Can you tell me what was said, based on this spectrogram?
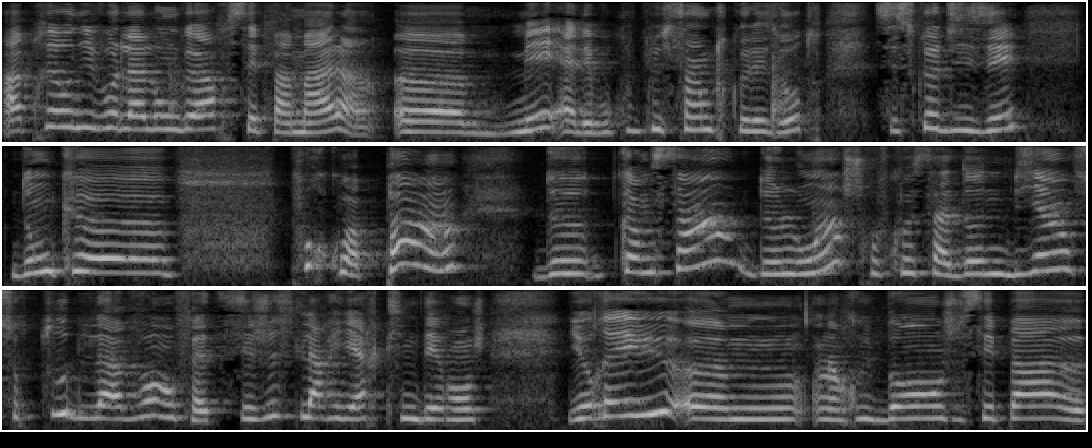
Après, au niveau de la longueur, c'est pas mal, euh, mais elle est beaucoup plus simple que les autres. C'est ce que je disais. Donc, euh, pourquoi pas hein. Comme ça, de loin, je trouve que ça donne bien, surtout de l'avant, en fait. C'est juste l'arrière qui me dérange. Il y aurait eu euh, un ruban, je sais pas,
